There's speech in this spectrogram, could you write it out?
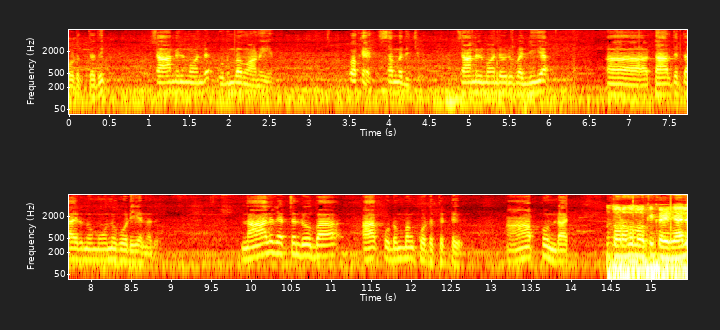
കൊടുത്തത് ഷാമിൽ മോന്റെ കുടുംബമാണ് എന്ന്. ഓക്കെ സമ്മതിച്ചു. ഷാമിൽ മോന്റെ ഒരു വലിയ ടാർഗറ്റ് ആയിരുന്നു മൂന്ന് കോടി എന്നത്. നാല് ലക്ഷം രൂപ ആ കുടുംബം കൊടുത്തിട്ട് ആപ്പ് ഉണ്ടാക്കി. തുറന്നു നോക്കിക്കഴിഞ്ഞാൽ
